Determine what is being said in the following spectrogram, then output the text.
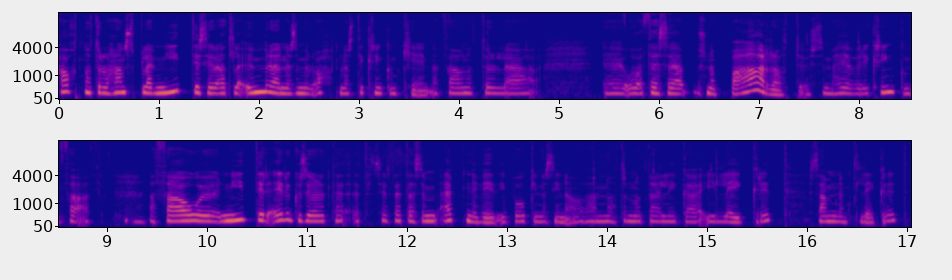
hátt náttúrulega hans blær nýti sér alla umræðina sem eru opnast í kringum kyn að þá náttúrulega e, og þess að svona baráttu sem hefur í kringum það mm. að þá uh, nýtir Eirikur sér, sér þetta sem efni við í bókina sína og það náttúrulega notaði líka í leikrit, samnemt leikrit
